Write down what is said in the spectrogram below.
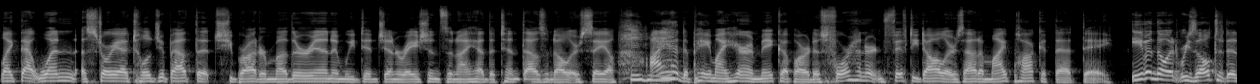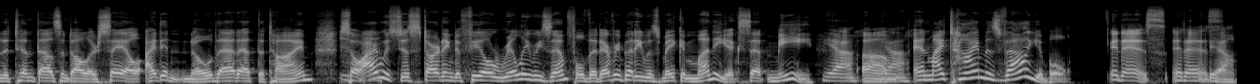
like that one story I told you about that she brought her mother in, and we did generations, and I had the ten thousand dollars sale. Mm-hmm. I had to pay my hair and makeup artist four hundred and fifty dollars out of my pocket that day even though it resulted in a $10,000 sale, I didn't know that at the time. So mm-hmm. I was just starting to feel really resentful that everybody was making money except me. Yeah. Um, yeah. And my time is valuable. It is. It is. Yeah.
